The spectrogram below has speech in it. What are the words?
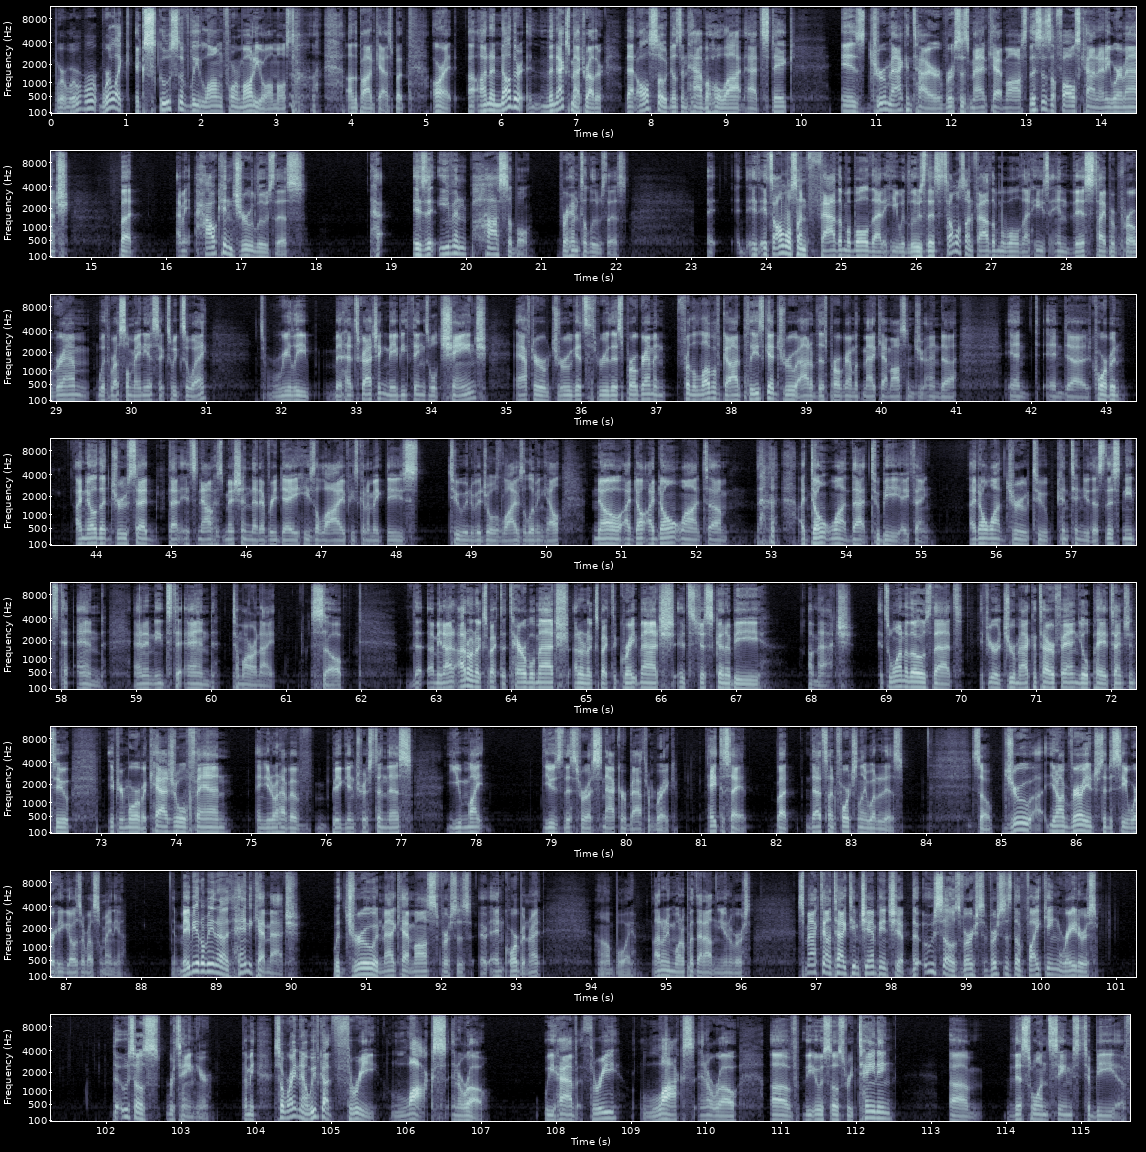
We're, we're, we're, we're like exclusively long form audio almost on the podcast. But all right, uh, on another, the next match rather, that also doesn't have a whole lot at stake is Drew McIntyre versus Madcap Moss. This is a falls count anywhere match, but I mean, how can Drew lose this? Is it even possible for him to lose this? It, it's almost unfathomable that he would lose this. It's almost unfathomable that he's in this type of program with WrestleMania six weeks away. It's really bit head scratching. Maybe things will change after Drew gets through this program. And for the love of God, please get Drew out of this program with Madcap Moss and and uh, and and uh, Corbin. I know that Drew said that it's now his mission that every day he's alive, he's going to make these two individuals' lives a living hell. No, I don't. I don't want. Um, I don't want that to be a thing. I don't want Drew to continue this. This needs to end, and it needs to end tomorrow night. So, that, I mean, I, I don't expect a terrible match. I don't expect a great match. It's just going to be a match. It's one of those that if you're a Drew McIntyre fan, you'll pay attention to. If you're more of a casual fan and you don't have a big interest in this, you might use this for a snack or bathroom break. Hate to say it, but that's unfortunately what it is. So, Drew, uh, you know, I'm very interested to see where he goes at WrestleMania. Maybe it'll be in a handicap match with Drew and Madcap Moss versus uh, and Corbin, right? Oh boy, I don't even want to put that out in the universe. SmackDown Tag Team Championship: The Usos versus versus the Viking Raiders. The Usos retain here. I mean, so right now we've got three locks in a row. We have three locks in a row of the Usos retaining. Um, this one seems to be a,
